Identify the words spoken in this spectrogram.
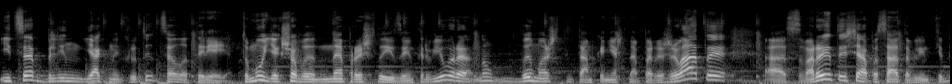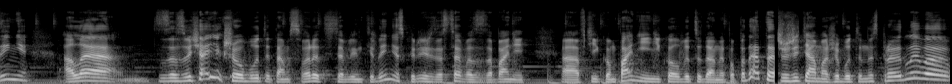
І це, блін, як не крути, це лотерея. Тому, якщо ви не пройшли за інтерв'юера, ну ви можете там, звісно, переживати, сваритися, писати в LinkedIn, але зазвичай, якщо ви будете там сваритися в LinkedIn, скоріш за все, вас забанять в тій компанії, і ніколи ви туди не попадете. Що життя може бути несправедливе,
